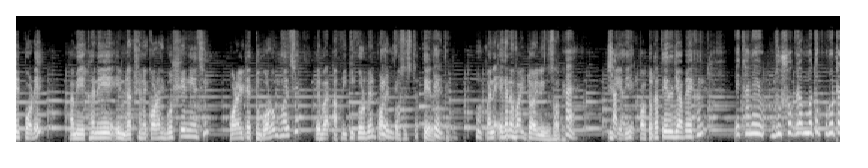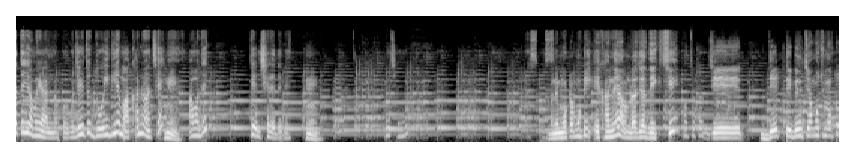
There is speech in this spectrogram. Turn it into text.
এরপরে আমি এখানে ইন্ডাকশনে কড়াই বসিয়ে নিয়েছি। কড়াইটা একটু গরম হয়েছে এবার আপনি কি করবেন? পরের প্রসেসটা তেল। মানে এখানে হোয়াইট অয়েল ইউজ হবে। হ্যাঁ, সাদা তেল। কতটা তেল যাবে এখানে? এখানে দুশো গ্রাম মতো পুরোটাতেই আমি রান্না করব। যেহেতু দই দিয়ে মাখানো আছে আমাদের তেল ছেড়ে দেবে। হুম। মানে মোটামুটি এখানে আমরা যা দেখছি যে দেড় টেবিল চামচ মতো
